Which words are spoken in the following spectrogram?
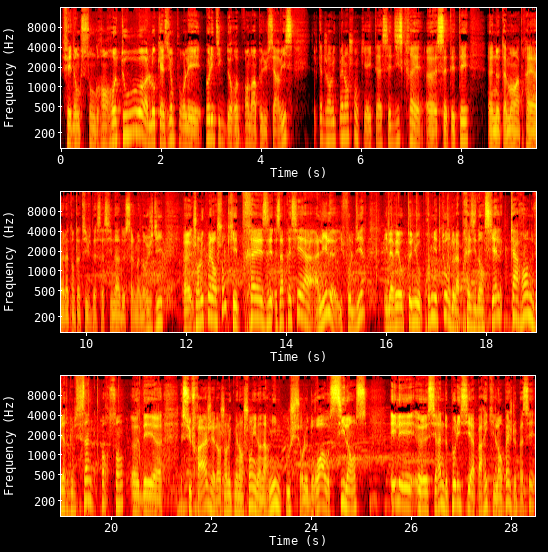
fait donc son grand retour. L'occasion pour les politiques de reprendre un peu du service. C'est le cas de Jean-Luc Mélenchon qui a été assez discret euh, cet été, notamment après euh, la tentative d'assassinat de Salman Rushdie. Euh, Jean-Luc Mélenchon qui est très apprécié à, Lille, il faut le dire. Il avait obtenu au premier tour de la présidentielle 40,5% euh, des euh, suffrages. Alors Jean-Luc Mélenchon, il en a remis une couche sur le droit au silence et les euh, sirènes de policiers à Paris qui l'empêchent de passer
